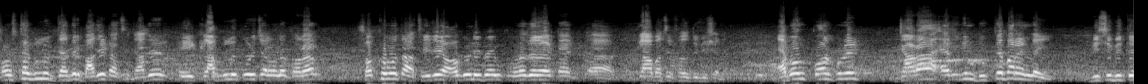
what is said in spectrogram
সংস্থাগুলোর যাদের বাজেট আছে, যাদের এই ক্লাবগুলো পরিচালনা করার সক্ষমতা আছে যে অগ্রণী ব্যাংক ওনাদেরও একটা ক্লাব আছে ফার্স্ট ডিভিশনে এবং কর্পোরেট যারা এতদিন ঢুকতে পারেন নাই বিসিবিতে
